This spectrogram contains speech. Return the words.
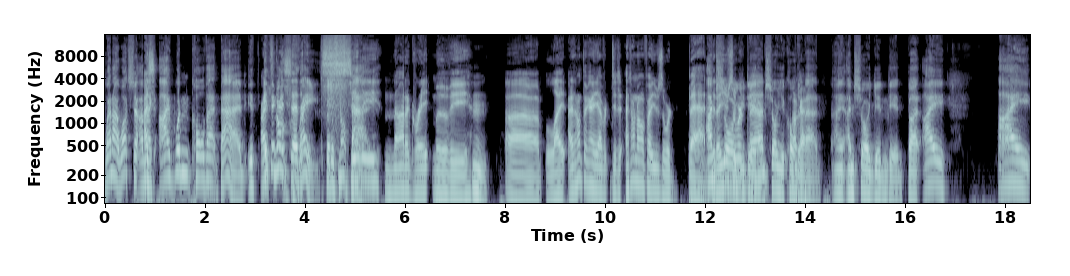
when I watched it, I'm I like, s- "I wouldn't call that bad. It, I it's think not I said great, but it's not silly, not a great movie. Hmm. Uh, light. I don't think I ever did. It. I don't know if I used the word bad. I'm did I sure use the word you did. bad? I'm sure you called Okay. it bad. I, I'm sure you did, but I, I,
